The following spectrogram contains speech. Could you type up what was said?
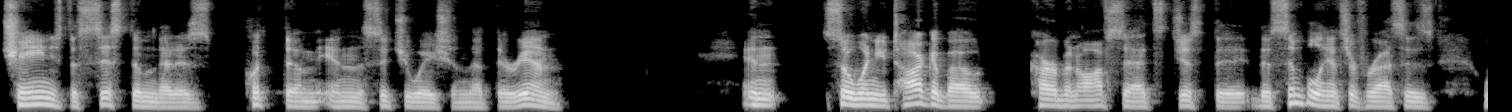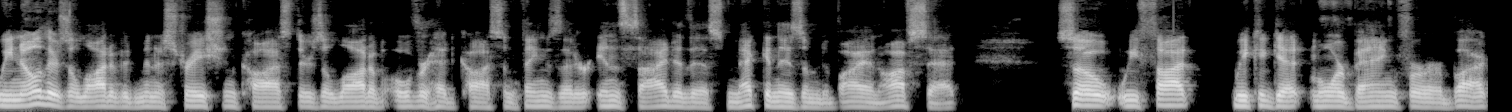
change the system that has put them in the situation that they're in. And so when you talk about carbon offsets, just the, the simple answer for us is we know there's a lot of administration costs, there's a lot of overhead costs and things that are inside of this mechanism to buy an offset. So we thought we could get more bang for our buck,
